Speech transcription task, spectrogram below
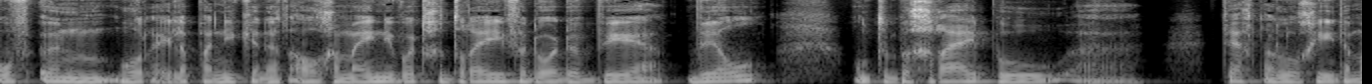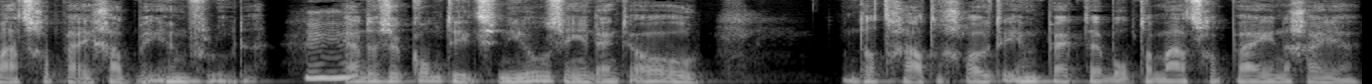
of een morele paniek in het algemeen, die wordt gedreven door de weer, wil om te begrijpen hoe eh, technologie de maatschappij gaat beïnvloeden. Mhm. Ja, dus er komt iets nieuws en je denkt, oh, dat gaat een grote impact hebben op de maatschappij. En dan ga je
